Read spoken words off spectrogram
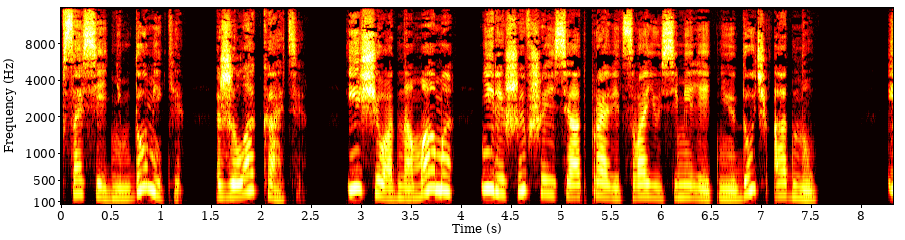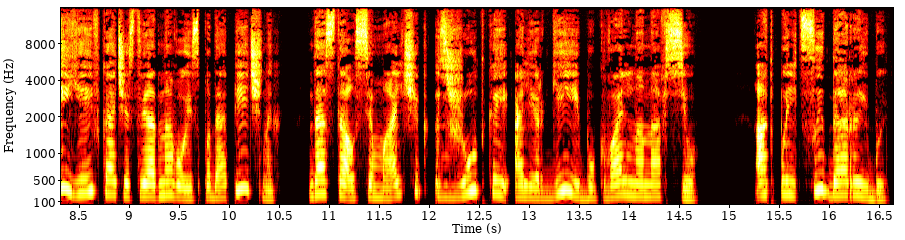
В соседнем домике жила Катя, еще одна мама, не решившаяся отправить свою семилетнюю дочь одну. И ей в качестве одного из подопечных достался мальчик с жуткой аллергией буквально на все. От пыльцы до рыбы.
